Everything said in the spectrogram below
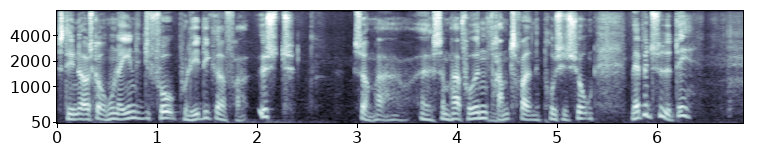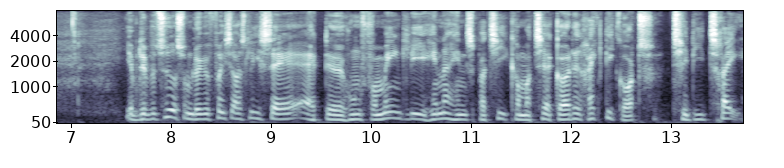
Stine Osgaard, hun er en af de få politikere fra Øst, som har, øh, som har fået en fremtrædende position. Hvad betyder det? Jamen det betyder, som Lykke Friis også lige sagde, at øh, hun formentlig, hende og hendes parti, kommer til at gøre det rigtig godt til de tre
